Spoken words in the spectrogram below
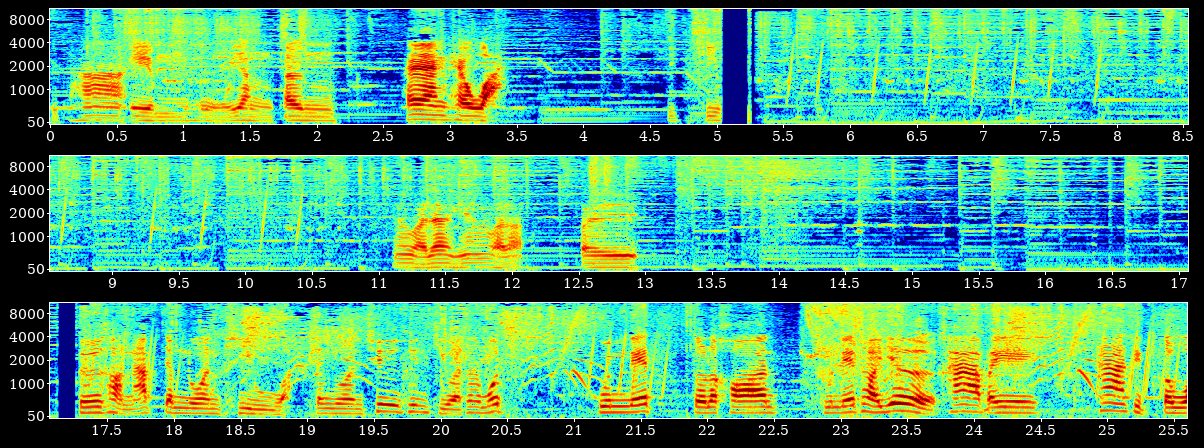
สิบห้าเอ็มโหอย่างตึง แพงแถวว่ะ ไม่ไหวแล้วอย่างเงี้ยไม่ไหวแล้วไป คือเขานับจำนวนคิวอะจำนวนชื่อขึ้นคิวอะสมมติ คุณเดสตัวละครคุณเดสทอยเยอร์ฆ่าไป 50 ตัว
